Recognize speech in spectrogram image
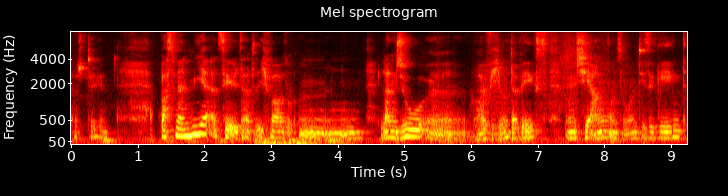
Verstehe. Was man mir erzählt hat, ich war so in Lanzhou äh, häufig unterwegs und Xi'an und so und diese Gegend.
